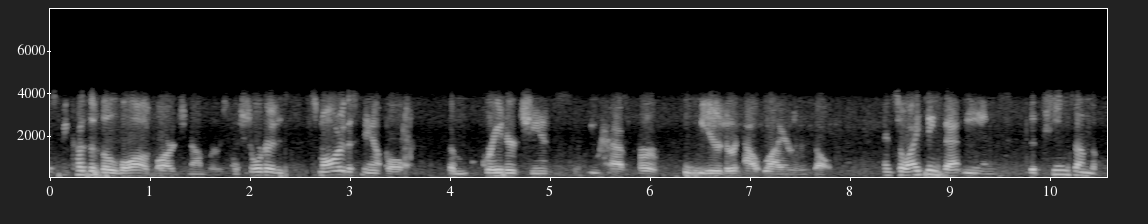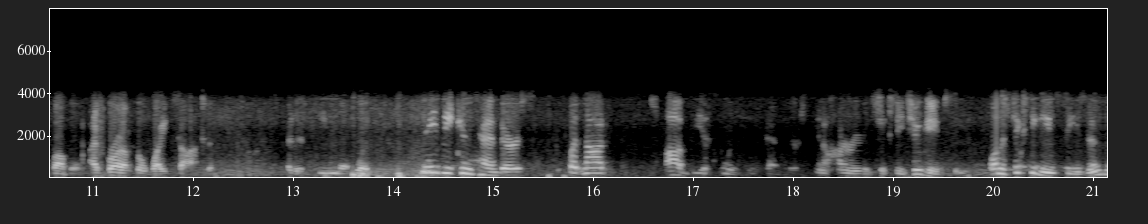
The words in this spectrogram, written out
just because of the law of large numbers, the shorter, the smaller the sample, the the greater chance you have for weird or outlier results. And so I think that means the teams on the bubble. I brought up the White Sox a few times as a team that was maybe contenders, but not obviously contenders in a 162 game season. Well, in a 60 game season,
